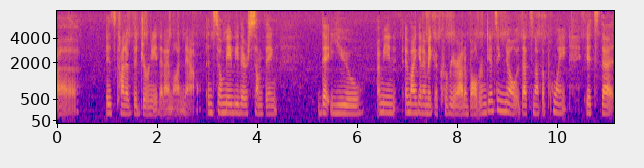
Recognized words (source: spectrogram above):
uh, is kind of the journey that I'm on now. And so maybe there's something that you I mean, am I going to make a career out of ballroom dancing? No, that's not the point. It's that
